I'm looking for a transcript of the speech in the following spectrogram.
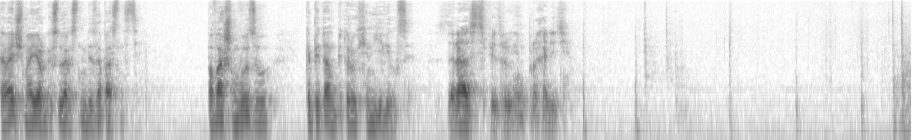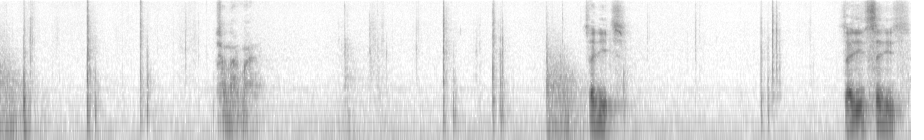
Товарищ майор государственной безопасности, по вашему вызову капитан Петрухин явился. Здравствуйте, Петрухин, проходите. Все нормально. Садитесь. Садитесь, садитесь.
